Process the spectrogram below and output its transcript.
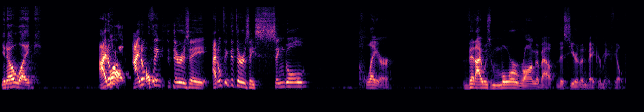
You know, like I don't But- I don't think that there is a I don't think that there is a single player that I was more wrong about this year than Baker Mayfield.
